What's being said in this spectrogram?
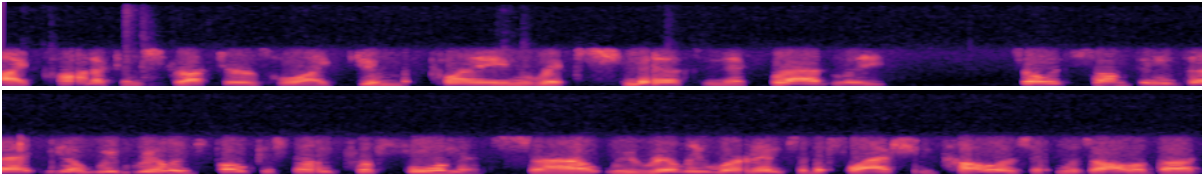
iconic instructors like Jim McLean, Rick Smith, Nick Bradley. So it's something that you know we really focused on performance. Uh, we really weren't into the flashy colors. It was all about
